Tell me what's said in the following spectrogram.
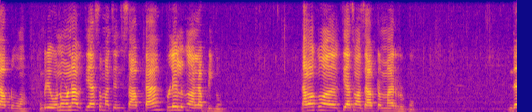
சாப்பிடுவோம். இப்படி ஒன்று ஒன்றா வித்தியாசமாக செஞ்சு சாப்பிட்டா பிள்ளைகளுக்கும் நல்லா பிடிக்கும். நமக்கும் வித்தியாசமாக சாப்பிட்ட மாதிரி இருக்கும். இந்த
